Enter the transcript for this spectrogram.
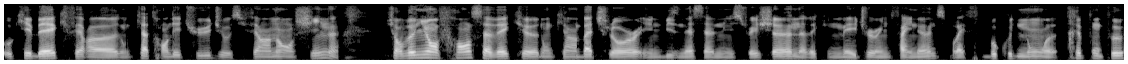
au Québec, faire donc quatre ans d'études. J'ai aussi fait un an en Chine. Je suis revenu en France avec euh, donc un bachelor in business administration, avec une major in finance. Bref, beaucoup de noms euh, très pompeux.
